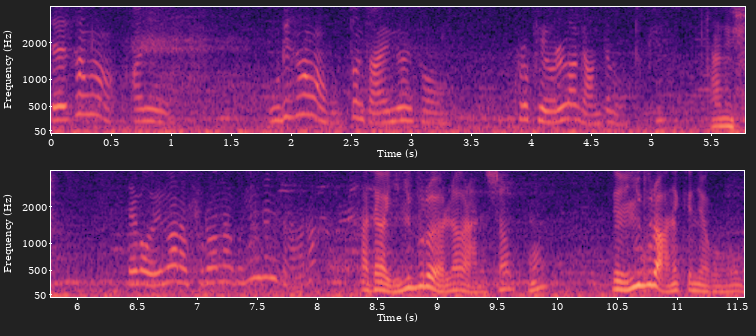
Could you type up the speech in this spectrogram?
내 상황, 아니, 우리 상황 어떤지 알면서 그렇게 연락이 안 되면 어떡해? 아니 내가 얼마나 불안하고 힘든 줄 알아? 아 내가 일부러 연락을 안 했어? 어? 내가 일부러 안 했겠냐고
